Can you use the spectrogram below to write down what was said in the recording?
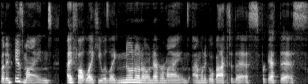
But in his mind, I felt like he was like, no, no, no, never mind. I want to go back to this. Forget this.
